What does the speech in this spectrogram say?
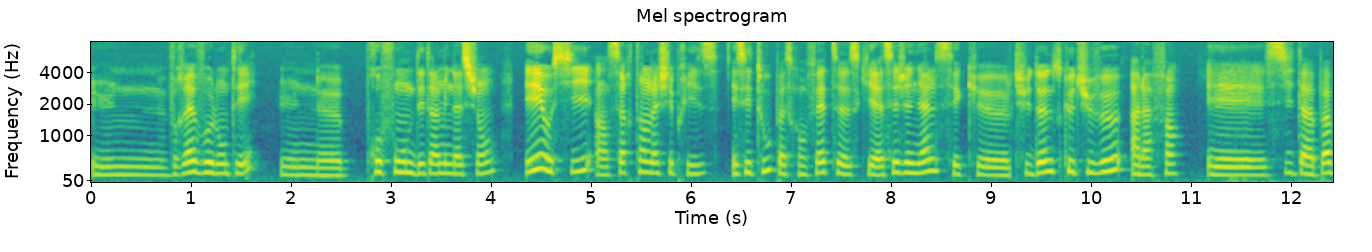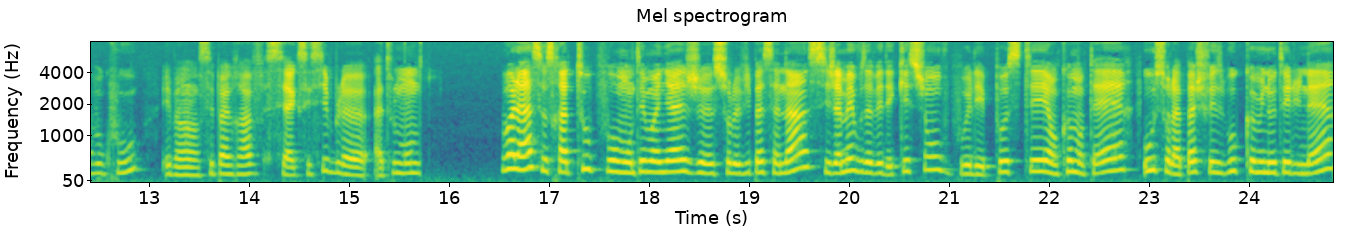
une vraie volonté une profonde détermination et aussi un certain lâcher-prise. Et c'est tout parce qu'en fait, ce qui est assez génial, c'est que tu donnes ce que tu veux à la fin. Et si t'as pas beaucoup, eh ben c'est pas grave, c'est accessible à tout le monde. Voilà, ce sera tout pour mon témoignage sur le Vipassana. Si jamais vous avez des questions, vous pouvez les poster en commentaire ou sur la page Facebook Communauté Lunaire.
